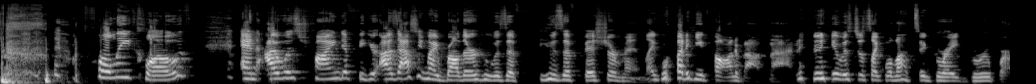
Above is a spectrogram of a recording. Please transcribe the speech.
fully clothed and I was trying to figure. I was asking my brother, who was a who's a fisherman, like what he thought about that. And he was just like, "Well, that's a great grouper."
